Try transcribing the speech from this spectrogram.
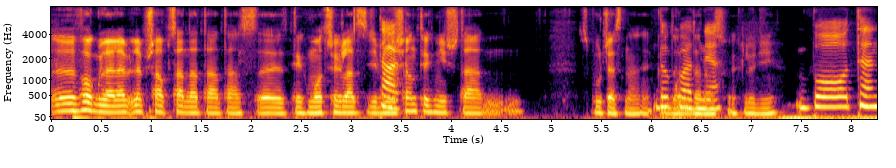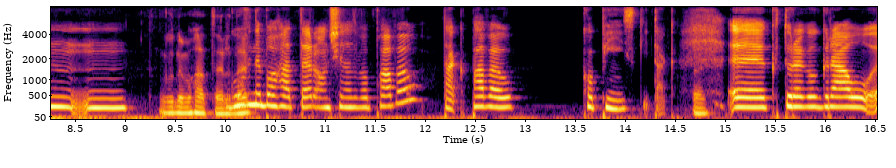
E, W ogóle le, lepsza obsada ta, ta z e, tych młodszych lat z 90. niż ta mm, współczesna jako do, Tak. Dokładnie. dorosłych ludzi. Bo ten mm, Główny bohater, tak? główny bohater, on się nazywał Paweł? Tak, Paweł Kopiński, tak. Tak. Y, którego grał y,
